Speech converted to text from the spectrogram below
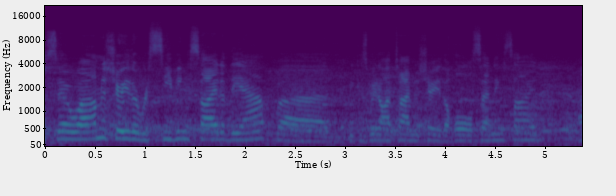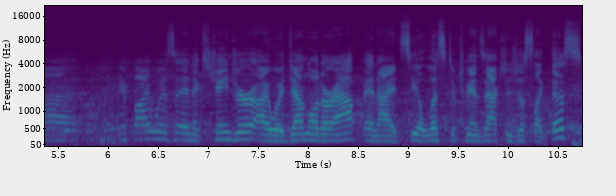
So uh, I'm going to show you the receiving side of the app uh, because we don't have time to show you the whole sending side. Uh, if I was an exchanger, I would download our app and I'd see a list of transactions just like this.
